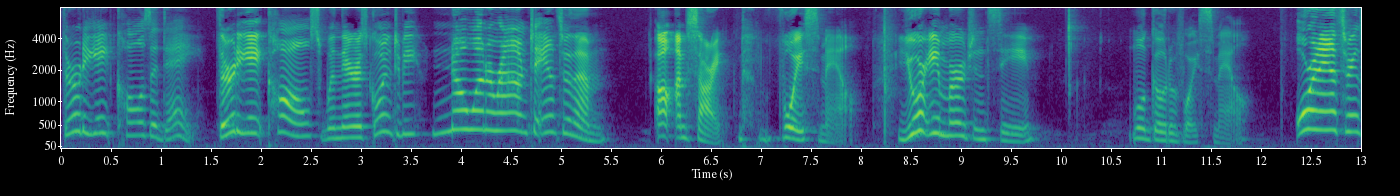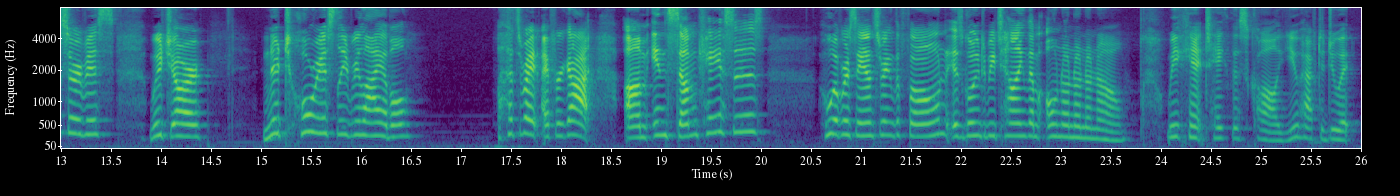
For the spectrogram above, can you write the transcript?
38 calls a day. 38 calls when there is going to be no one around to answer them. Oh, I'm sorry, voicemail. Your emergency will go to voicemail or an answering service, which are notoriously reliable. That's right, I forgot. Um, in some cases, whoever's answering the phone is going to be telling them, oh, no, no, no, no, we can't take this call. You have to do it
